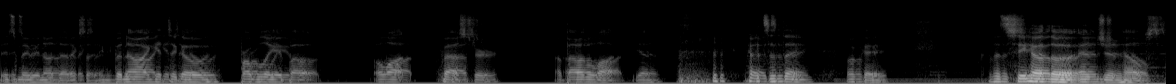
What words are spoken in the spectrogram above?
it's maybe not that exciting, but now I get to go probably about a lot faster. About a lot, yeah. That's the thing. Okay. Let's see how the engine helps.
